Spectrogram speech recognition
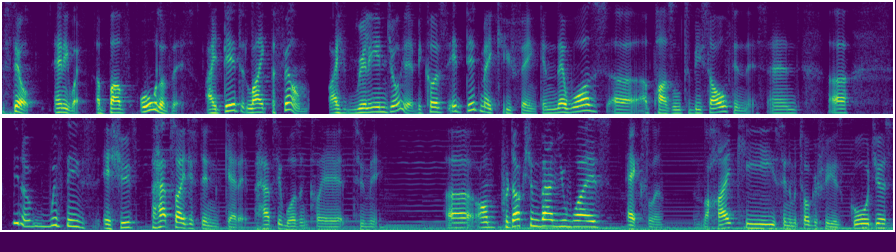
Still, anyway, above all of this, I did like the film. I really enjoyed it because it did make you think and there was uh, a puzzle to be solved in this. And uh, you know, with these issues, perhaps I just didn't get it. Perhaps it wasn't clear to me. Uh, on production value wise, excellent. The high key cinematography is gorgeous,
